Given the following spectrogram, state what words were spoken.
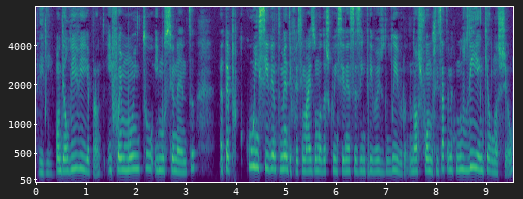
vivia. Onde ele vivia pronto. E foi muito emocionante até porque coincidentemente, e foi assim mais uma das coincidências incríveis do livro, nós fomos exatamente no dia em que ele nasceu,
